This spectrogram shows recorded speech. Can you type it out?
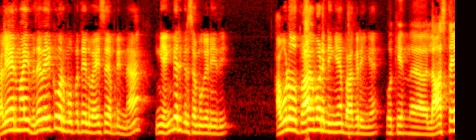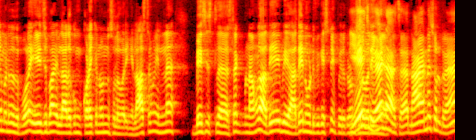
கல்யாணமாகி விதவைக்கும் ஒரு முப்பத்தேழு வயசு அப்படின்னா இங்க எங்க இருக்கிற சமூக நீதி? அவ்வளவு பாகுபாடு நீங்க ஏன் பாக்குறீங்க? ஓகே இந்த லாஸ்ட் டைம் இருந்தது போல ஏஜ் பா எல்லாருக்கும் குறைக்கணும்னு சொல்ல வரீங்க. லாஸ்ட் டைம் என்ன பேசிஸ்ல செலக்ட் பண்ணாங்களோ அதே அதே நோட்டிபிகேஷன் இப்போ இருக்கணும்னு ஏஜ் வேண்டாம் சார் நான் என்ன சொல்றேன்?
